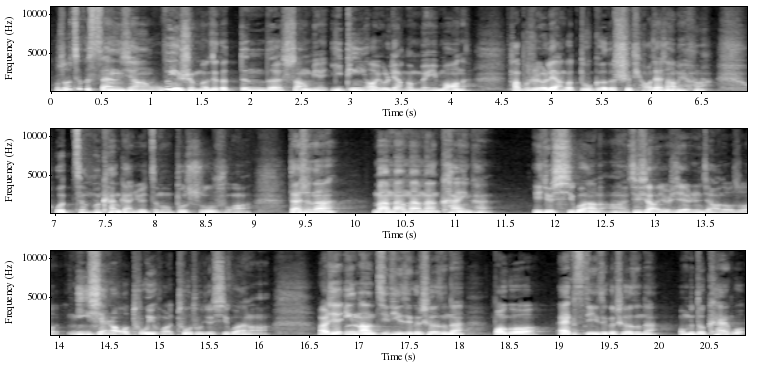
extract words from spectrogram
我说这个三厢为什么这个灯的上面一定要有两个眉毛呢？它不是有两个镀铬的饰条在上面吗？我怎么看感觉怎么不舒服啊？但是呢，慢慢慢慢看一看，也就习惯了啊。就像有些人讲的，我说你先让我吐一会儿，吐吐就习惯了啊。而且英朗 GT 这个车子呢，包括 XT 这个车子呢，我们都开过。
